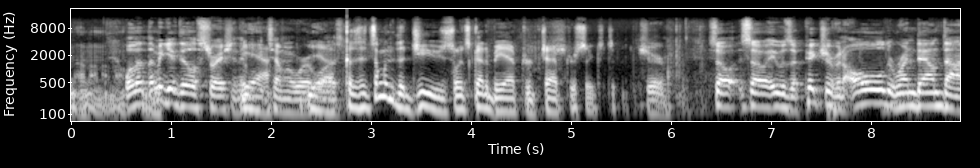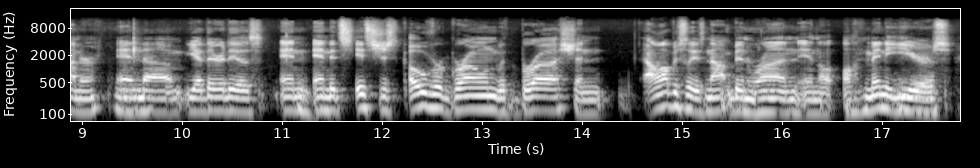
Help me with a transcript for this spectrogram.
no, no, no. Well, let, let me give the illustration. Then yeah. you can tell me where it yeah, was. Because it's only the Jews, so it's got to be after chapter sixteen. Sure. So, so it was a picture of an old, rundown diner, mm-hmm. and um, yeah, there it is, and mm-hmm. and it's it's just overgrown with brush, and obviously it's not been run in a, a many years. Yeah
